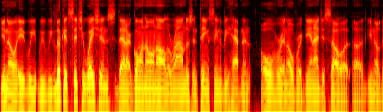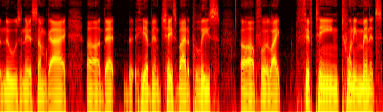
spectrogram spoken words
You know, it, we, we, we look at situations that are going on all around us and things seem to be happening over and over again. I just saw, a, a you know, the news and there's some guy uh, that th- he had been chased by the police uh, for like 15 20 minutes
